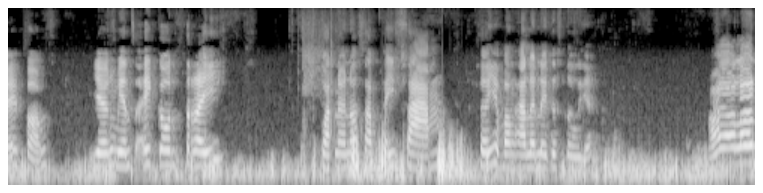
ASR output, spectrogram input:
នេះផងយើងមានស្អីកូនត្រីគាត់នៅនោះ33 ឃើញបងអាឡិននៅទៅស្ទូយហើយអាឡិន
